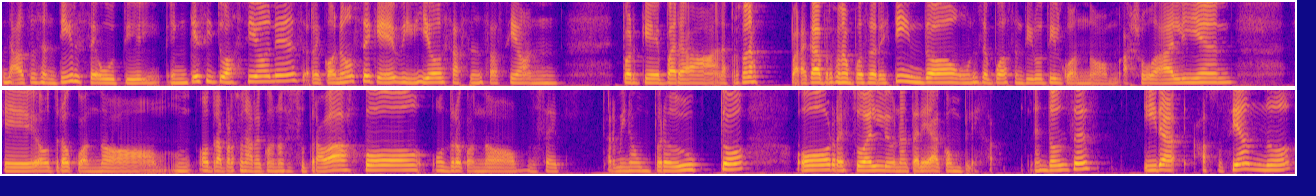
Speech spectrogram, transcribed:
la hace sentirse útil? ¿En qué situaciones reconoce que vivió esa sensación? Porque para las personas, para cada persona puede ser distinto. Uno se puede sentir útil cuando ayuda a alguien, eh, otro cuando otra persona reconoce su trabajo, otro cuando, no sé, termina un producto o resuelve una tarea compleja. Entonces, ir asociando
